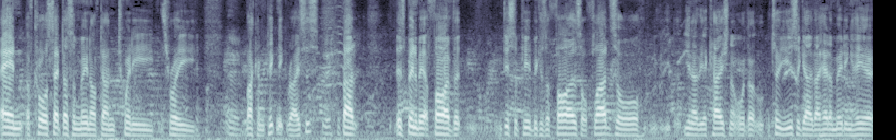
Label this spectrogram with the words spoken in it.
and of course that doesn't mean I've done 23 Buchan picnic races, but there's been about five that disappeared because of fires or floods or you know the occasional or the, two years ago they had a meeting here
